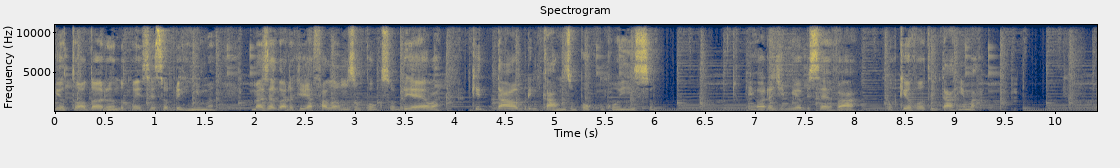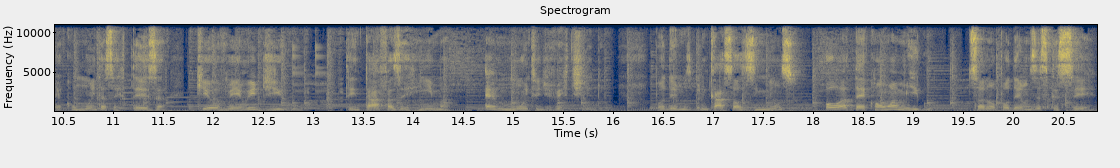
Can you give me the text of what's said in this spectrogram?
Eu tô adorando conhecer sobre rima, mas agora que já falamos um pouco sobre ela, que tal brincarmos um pouco com isso? É hora de me observar porque eu vou tentar rimar. É com muita certeza que eu venho e digo: tentar fazer rima é muito divertido. Podemos brincar sozinhos ou até com um amigo, só não podemos esquecer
